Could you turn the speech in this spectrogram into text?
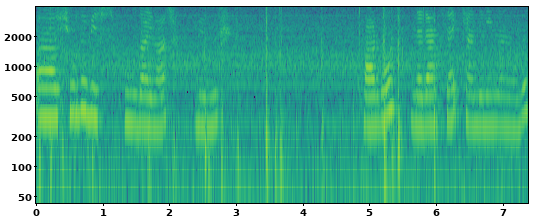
Aa, şurada bir buğday var. Büyümüş. Pardon. Nedense kendiliğinden oldu.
